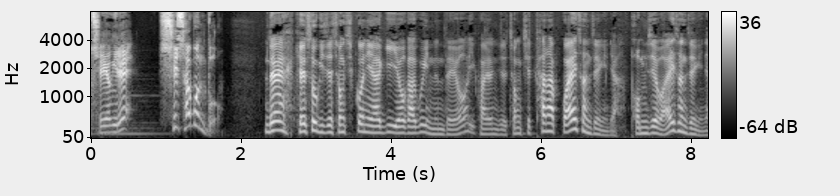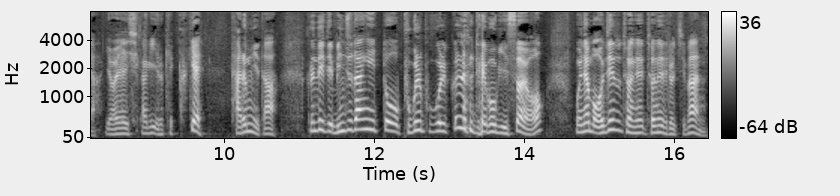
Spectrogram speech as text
최영일의 시사본부 네, 계속 이제 정치권 이야기 이어가고 있는데요. 이 과연 이제 정치 탄압과의 전쟁이냐, 범죄와의 전쟁이냐, 여야의 시각이 이렇게 크게 다릅니다. 그런데 이제 민주당이 또 부글부글 끓는 대목이 있어요. 뭐냐면 어제도 전해, 전해드렸지만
